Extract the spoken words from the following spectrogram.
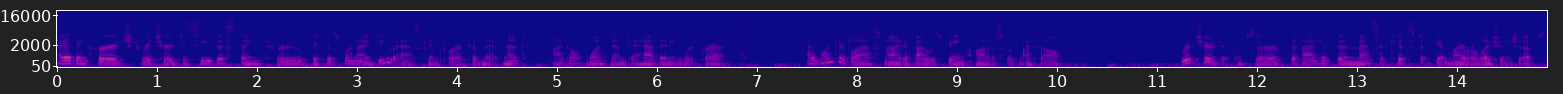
I have encouraged Richard to see this thing through because when I do ask him for a commitment, I don't want him to have any regrets. I wondered last night if I was being honest with myself. Richard observed that I have been masochistic in my relationships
